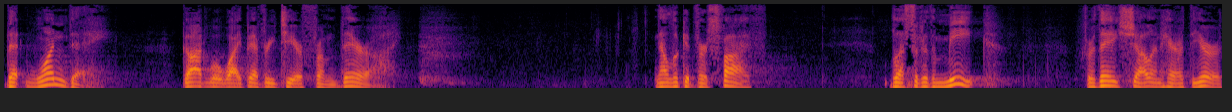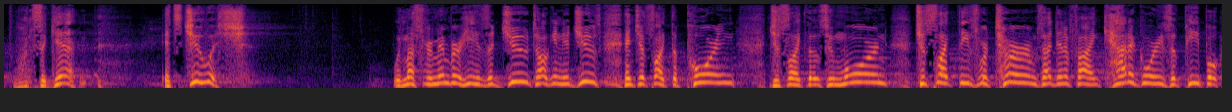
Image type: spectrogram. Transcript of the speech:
that one day God will wipe every tear from their eye. Now look at verse 5. Blessed are the meek, for they shall inherit the earth. Once again, it's Jewish. We must remember he is a Jew talking to Jews, and just like the poor, and just like those who mourn, just like these were terms identifying categories of people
